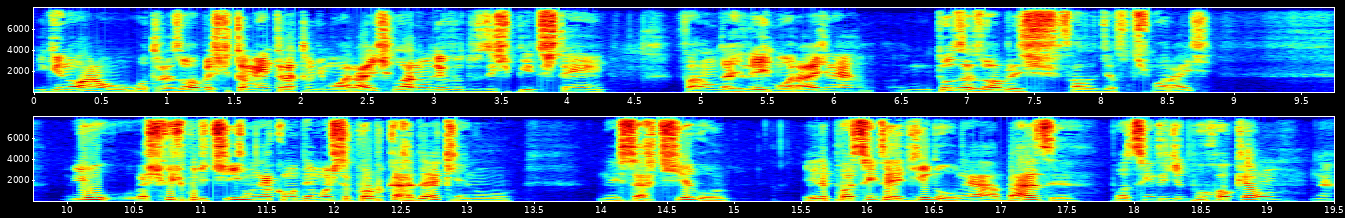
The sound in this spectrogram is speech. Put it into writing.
Ignoram outras obras que também tratam de morais. Lá no livro dos Espíritos tem falando das leis morais, né? Em todas as obras fala de assuntos morais. E o, acho que o Espiritismo, né, como demonstra o próprio Kardec no, nesse artigo, ele pode ser entendido, né, a base pode ser entendido por qualquer um, né?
